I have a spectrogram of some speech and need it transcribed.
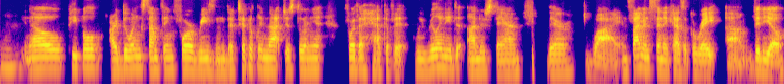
Mm-hmm. You know, people are doing something for a reason. They're typically not just doing it for the heck of it. We really need to understand their why. And Simon Sinek has a great um, video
